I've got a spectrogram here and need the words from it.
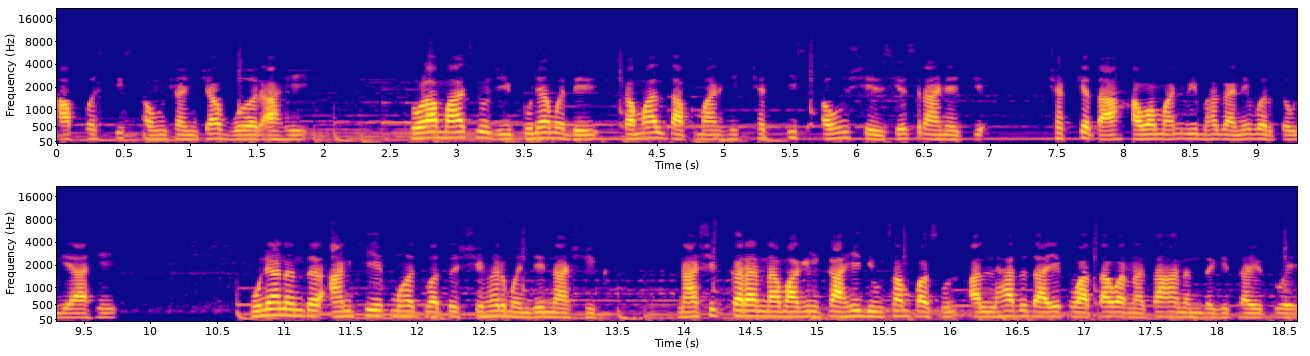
हा पस्तीस अंशांच्या वर आहे. सोळा मार्च रोजी पुण्यामध्ये कमाल तापमान हे छत्तीस अंश सेल्सिअस राहण्याची शक्यता हवामान विभागाने वर्तवली आहे. पुण्यानंतर आणखी एक महत्त्वाचं शहर म्हणजे नाशिक. नाशिककरांना मागील काही दिवसांपासून आल्हाददायक वातावरणाचा आनंद घेता येतोय.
